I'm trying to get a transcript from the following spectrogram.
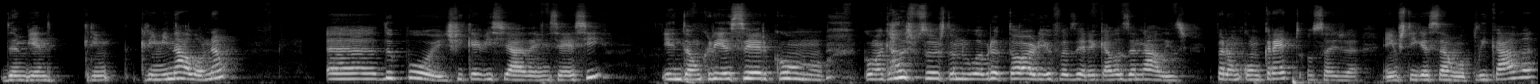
de ambiente crim, criminal ou não. Uh, depois fiquei viciada em CSI, então queria ser como, como aquelas pessoas que estão no laboratório a fazer aquelas análises para um concreto, ou seja, a investigação aplicada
